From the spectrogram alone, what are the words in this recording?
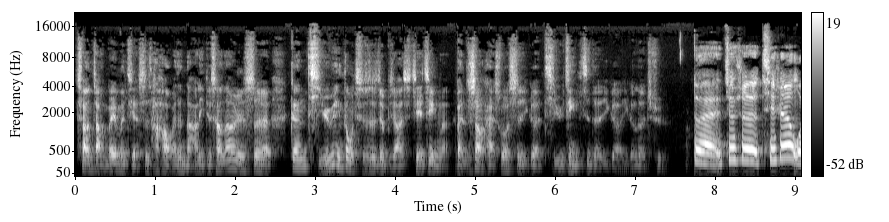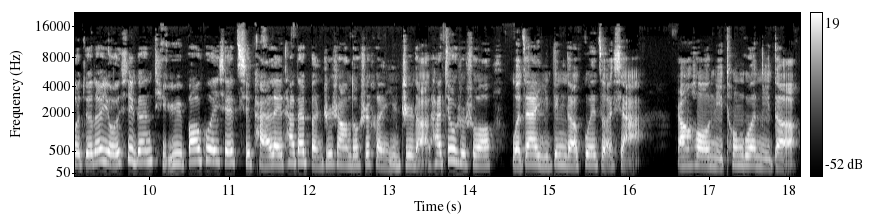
向长辈们解释它好玩在哪里，就相当于是跟体育运动其实就比较接近了，本质上还说是一个体育竞技的一个一个乐趣。对，就是其实我觉得游戏跟体育，包括一些棋牌类，它在本质上都是很一致的。它就是说，我在一定的规则下，然后你通过你的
